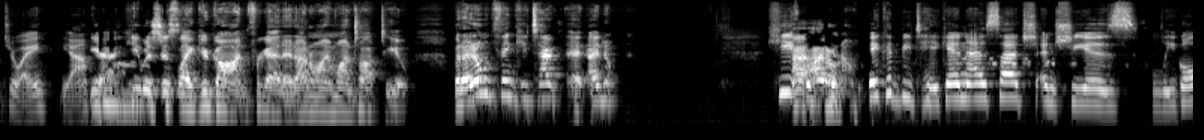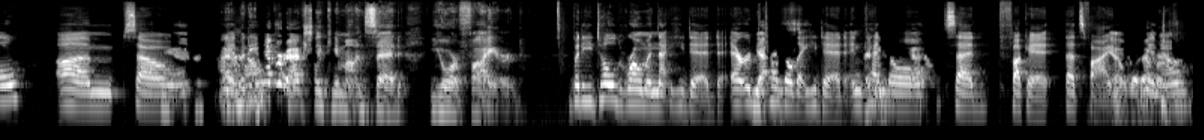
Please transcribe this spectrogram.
Joy, yeah, Yeah, he was just like, "You're gone. Forget it. I don't even want to talk to you." But I don't think he tech. I- don't. he. I, I don't know. It could be taken as such, and she is legal. Um, so you but he never actually came out and said, "You're fired." But he told Roman that he did, or Yes. Kendall that he did, and That he- Kendall yeah. said, "Fuck it, that's fine." Yeah, you know,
